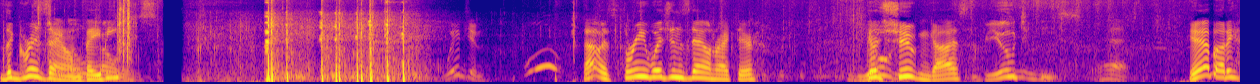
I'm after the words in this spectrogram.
the Grizound, baby. Widgeon. That was three widgeons down right there. Good shooting, guys. Beauties. Yeah, buddy.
